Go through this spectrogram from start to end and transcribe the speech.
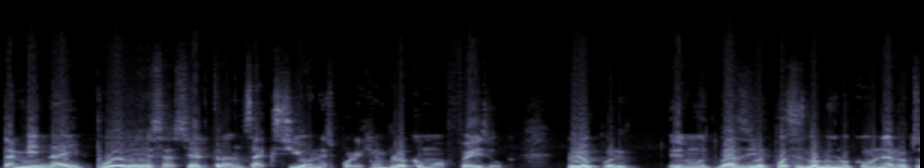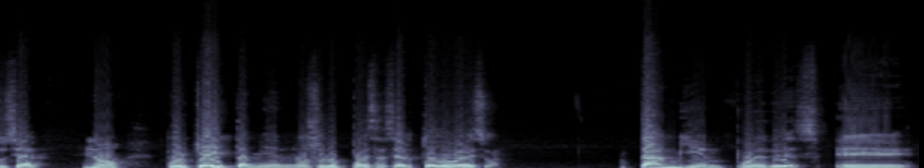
También ahí puedes hacer transacciones, por ejemplo, como Facebook. Pero eh, vas a decir, pues es lo mismo que una red social. No, porque ahí también no solo puedes hacer todo eso. También puedes eh,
